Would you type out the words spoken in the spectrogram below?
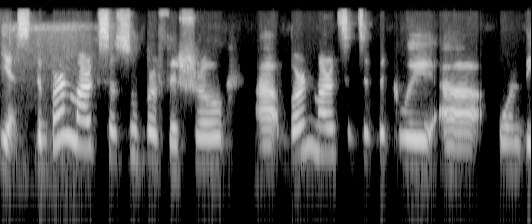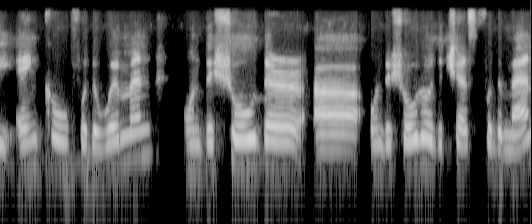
yes the burn marks are superficial Uh, burn marks are typically uh, on the ankle for the women, on the shoulder, uh, on the shoulder or the chest for the men.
